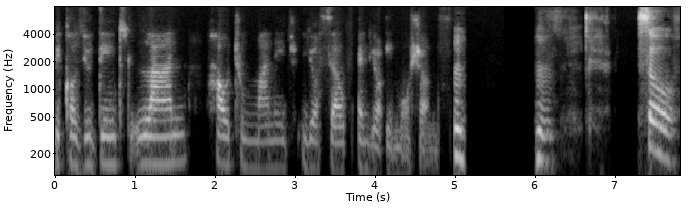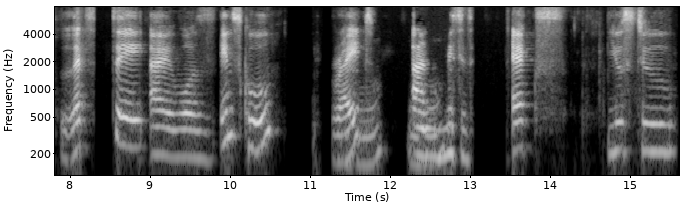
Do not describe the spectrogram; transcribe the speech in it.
because you didn't learn how to manage yourself and your emotions mm-hmm. so let's say i was in school right mm-hmm. and mrs mm-hmm. x used to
